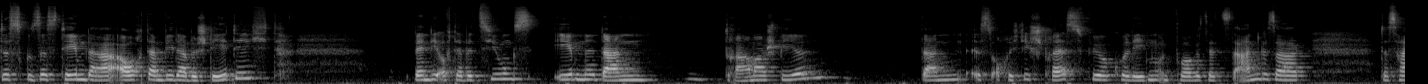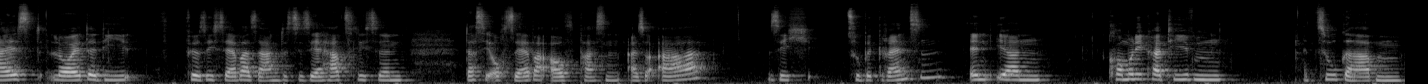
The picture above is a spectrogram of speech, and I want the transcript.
das System da auch dann wieder bestätigt. Wenn die auf der Beziehungsebene dann Drama spielen, dann ist auch richtig Stress für Kollegen und Vorgesetzte angesagt. Das heißt, Leute, die für sich selber sagen, dass sie sehr herzlich sind, dass sie auch selber aufpassen. Also a, sich zu begrenzen in ihren kommunikativen Zugaben,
